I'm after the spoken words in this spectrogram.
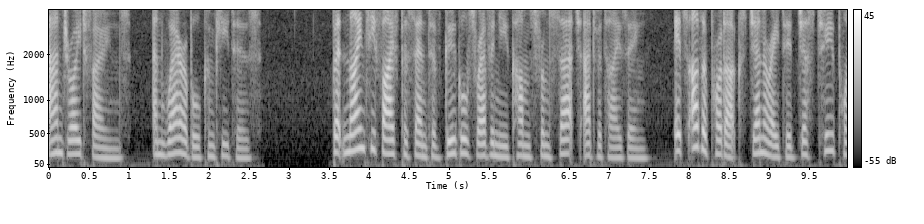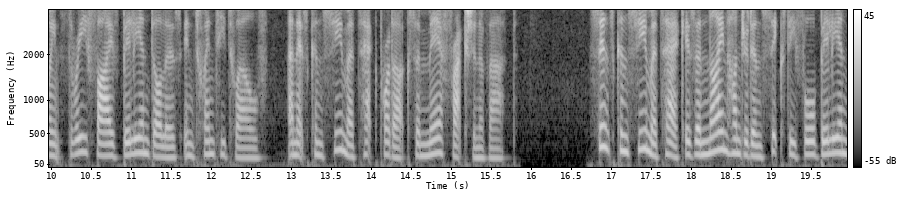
Android phones, and wearable computers. But 95% of Google's revenue comes from search advertising, its other products generated just $2.35 billion in 2012, and its consumer tech products a mere fraction of that. Since consumer tech is a $964 billion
